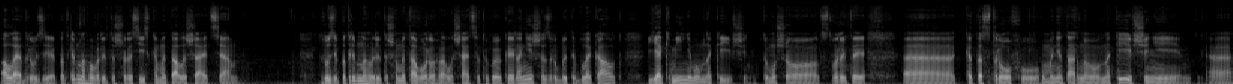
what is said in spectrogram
Але, друзі, потрібно говорити, що російська мета лишається. Друзі, потрібно говорити, що мета ворога лишається такою, як і раніше, зробити блекаут як мінімум на Київщині, тому що створити е, катастрофу гуманітарну на Київщині е,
